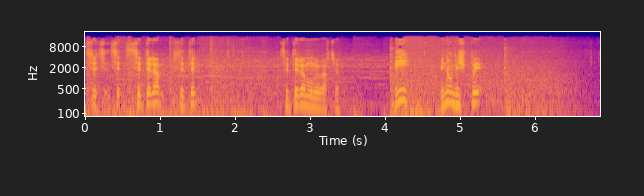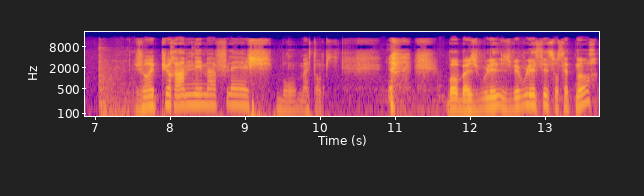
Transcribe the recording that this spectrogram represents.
c'est- c'était là, c'était c'était là mon ouverture. Eh, mais non, mais je pouvais. J'aurais pu ramener ma flèche. Bon, bah tant pis. bon, bah je, voulais, je vais vous laisser sur cette mort.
